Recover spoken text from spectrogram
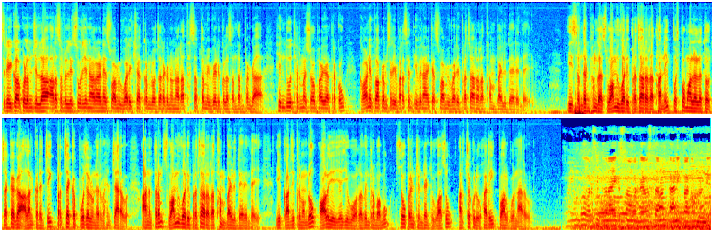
శ్రీకాకుళం జిల్లా అరసవల్లి సూర్యనారాయణ స్వామి వారి క్షేత్రంలో జరగనున్న రథసప్తమి వేడుకల సందర్భంగా హిందూ ధర్మ శోభాయాత్రకు కాణిపాకం శ్రీ వరసిద్ధి వినాయక స్వామివారి ప్రచార రథం బయలుదేరింది. ఈ సందర్భంగా స్వామివారి ప్రచార రథాన్ని పుష్పమాలలతో చక్కగా అలంకరించి ప్రత్యేక పూజలు నిర్వహించారు. అనంతరం స్వామివారి ప్రచార రథం బయలుదేరింది. ఈ కార్యక్రమంలో ఆలయ ఏఈఓ రవీంద్రబాబు సూపరింటెండెంట్ వాసు అర్చకులు హరి పాల్గొన్నారు. స్వయంభూ వినాయక స్వామి దేవస్థానం కాణిపాకం నుండి.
